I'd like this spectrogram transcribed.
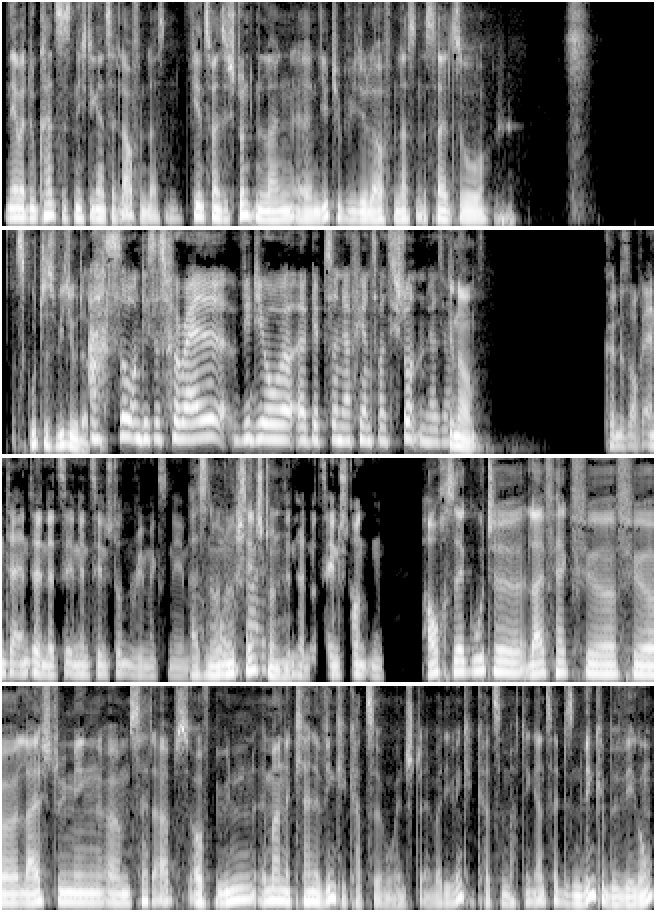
Nee, aber du kannst es nicht die ganze Zeit laufen lassen. 24 Stunden lang äh, ein YouTube-Video laufen lassen, ist halt so, ist gutes Video dafür. Ach so, und dieses Pharrell-Video äh, gibt's in der 24-Stunden-Version. Genau. Könntest auch Ente Ente in, in den 10-Stunden-Remix nehmen. Also nur, nur 10 Stunden. Sind halt nur 10 Stunden. Auch sehr gute Lifehack für, für Livestreaming-Setups ähm, auf Bühnen, immer eine kleine Winkekatze irgendwo hinstellen, weil die Winkekatze macht die ganze Zeit diesen Winkelbewegung.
